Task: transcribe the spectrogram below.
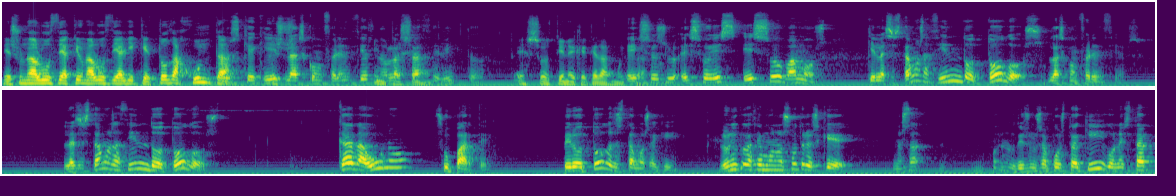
es una luz de aquí, una luz de allí, que toda junta. Pero es que aquí es- las conferencias no las hace. Víctor. Eso tiene que quedar muy claro. Eso es, eso es, eso, vamos, que las estamos haciendo todos, las conferencias. Las estamos haciendo todos. Cada uno su parte. Pero todos estamos aquí. Lo único que hacemos nosotros es que nos ha- bueno, Dios nos ha puesto aquí con esta,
